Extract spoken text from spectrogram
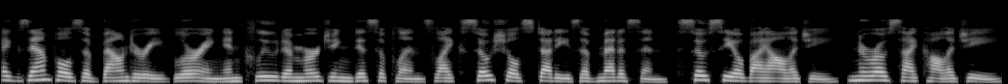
Examples of boundary blurring include emerging disciplines like social studies of medicine, sociobiology, neuropsychology,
